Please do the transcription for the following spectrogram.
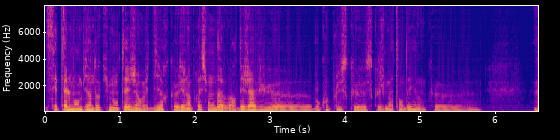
C'est tellement bien documenté, j'ai envie de dire que j'ai l'impression d'avoir déjà vu euh, beaucoup plus que ce que je m'attendais. Donc, euh,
